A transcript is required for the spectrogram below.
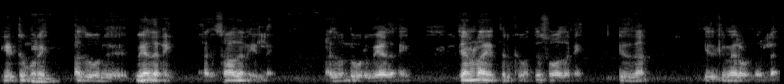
எட்டு முறை. அது ஒரு வேதனை. அது சாதனை இல்லை. அது வந்து ஒரு வேதனை. ஜனநாயகத்திற்கு வந்து சோதனை. இதுதான். இதுக்கு மேல ஒண்ணும் இல்லை.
